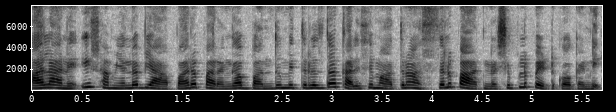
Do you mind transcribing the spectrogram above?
అలానే ఈ సమయంలో వ్యాపార పరంగా బంధుమిత్రులతో కలిసి మాత్రం అస్సలు పార్ట్నర్షిప్లు పెట్టుకోకండి.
